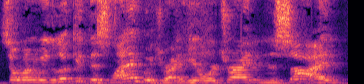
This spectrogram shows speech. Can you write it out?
So when we look at this language right here, we're trying to decide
